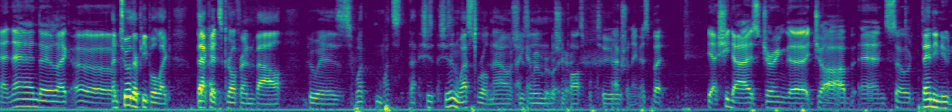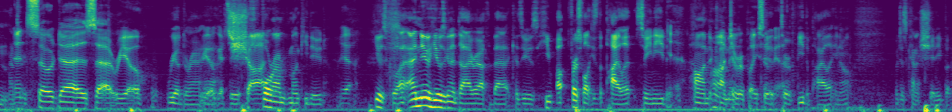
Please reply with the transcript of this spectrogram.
And then they're like, oh, And two other people like Beckett's girlfriend Val, who is what what's that? She's she's in Westworld now. She's in Mission Impossible too. actual name is, but yeah, she dies during the job, and so Thandie Newton. And right. so does uh, Rio. Rio Duran. Rio yeah, gets the shot. Four armed monkey dude. Yeah, He was cool. I, I knew he was going to die right off the bat because he was he. Uh, first of all, he's the pilot, so you need Yeah. Han to Han come to in replace to, him, yeah. to be the pilot. You know, which is kind of shitty, but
